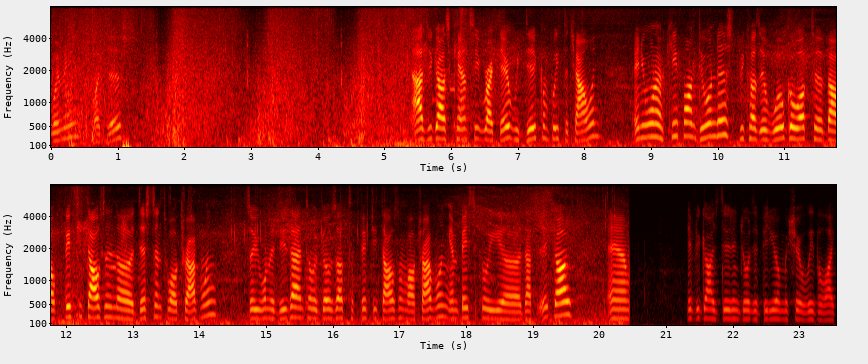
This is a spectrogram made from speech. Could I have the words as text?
swimming like this. As you guys can see right there, we did complete the challenge. And you want to keep on doing this because it will go up to about 50,000 uh, distance while traveling. So you want to do that until it goes up to 50,000 while traveling. And basically, uh, that's it, guys. And if you guys did enjoy the video, make sure to leave a like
